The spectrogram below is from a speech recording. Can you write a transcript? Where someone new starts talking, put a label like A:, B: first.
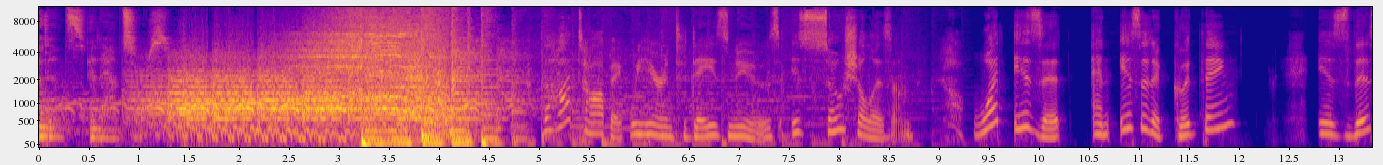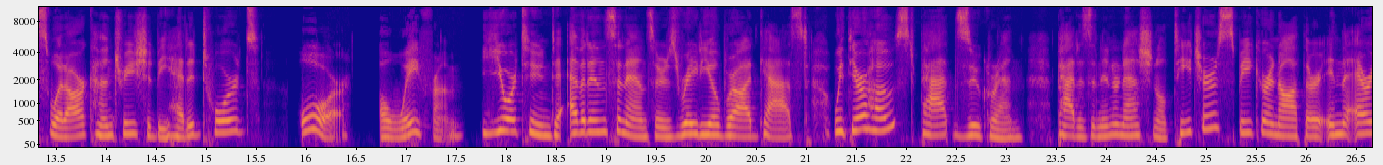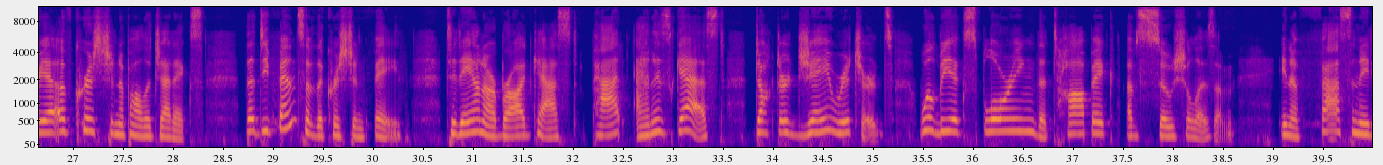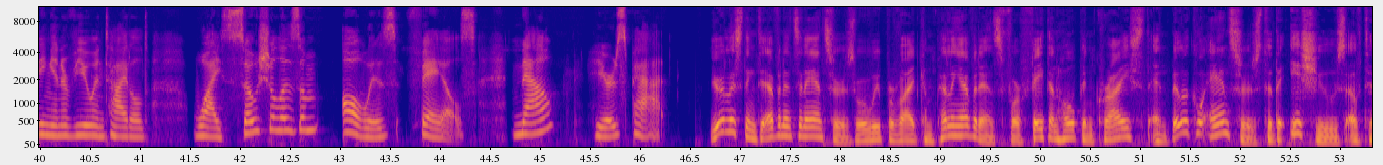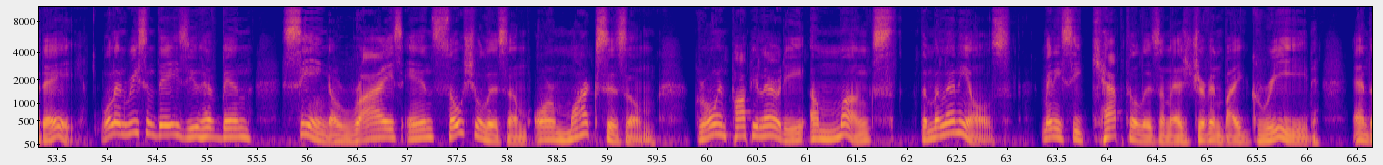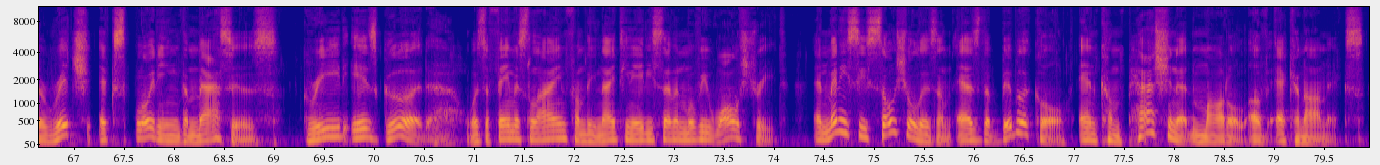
A: evidence and answers.
B: The hot topic we hear in today's news is socialism. What is it, and is it a good thing? Is this what our country should be headed towards or away from? You're tuned to Evidence and Answers radio broadcast with your host, Pat Zukeran. Pat is an international teacher, speaker, and author in the area of Christian apologetics, the defense of the Christian faith. Today on our broadcast, Pat and his guest, Dr. Jay Richards, will be exploring the topic of socialism in a fascinating interview entitled Why Socialism Always Fails. Now, here's Pat.
C: You're listening to Evidence and Answers, where we provide compelling evidence for faith and hope in Christ and biblical answers to the issues of today. Well, in recent days, you have been seeing a rise in socialism or Marxism grow in popularity amongst the millennials. Many see capitalism as driven by greed and the rich exploiting the masses. Greed is good was a famous line from the 1987 movie Wall Street. And many see socialism as the biblical and compassionate model of economics.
